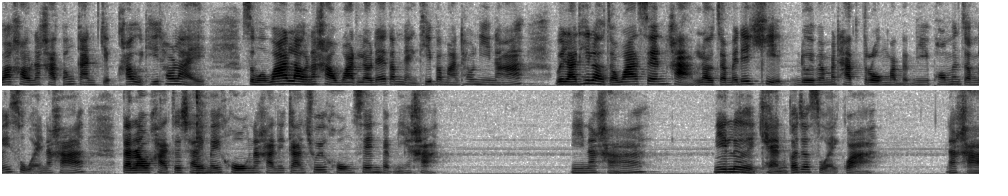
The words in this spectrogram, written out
ว่าเขานะคะ ต้องการเก็บเข้าอยู่ที่เท่าไหร่ สมมติว่าเรานะคะวัดเราได้ตำแหน่งที่ประมาณเท่านี้นะ เวลาที่เราจะวาดเส้นค่ะ เราจะไม่ได้ขีดโดยไม้บรรทัดตรงมาแบบนี้ เพราะมันจะไม่สวยนะคะ แต่เราค่ะจะใช้ไม้โค้งนะคะ ในการช่วยโค้งเส้นแบบนี้ค่ะ นี่นะคะ นี่เลยแขนก็จะสวยกว่านะคะ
